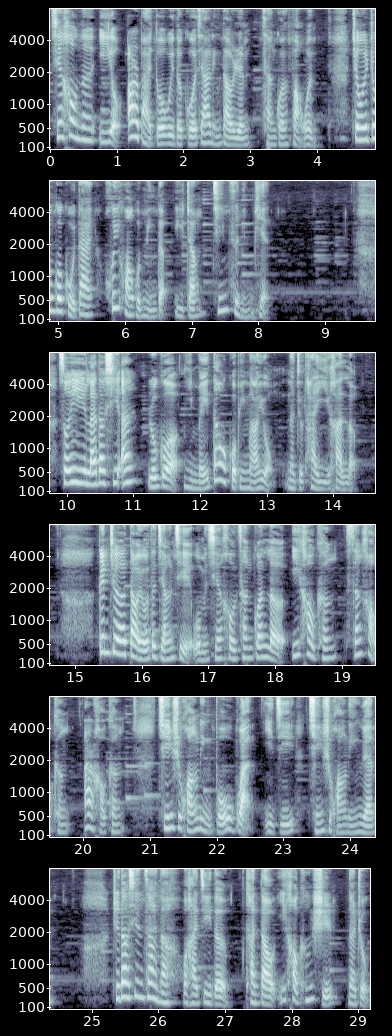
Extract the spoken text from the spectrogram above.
先后呢，已有二百多位的国家领导人参观访问，成为中国古代辉煌文明的一张金字名片。所以，来到西安，如果你没到过兵马俑，那就太遗憾了。跟着导游的讲解，我们先后参观了一号坑、三号坑、二号坑、秦始皇陵博物馆以及秦始皇陵园。直到现在呢，我还记得看到一号坑时那种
